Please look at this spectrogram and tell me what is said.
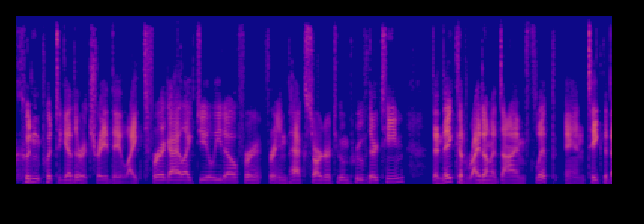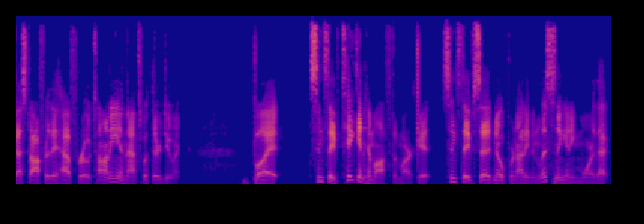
couldn't put together a trade they liked for a guy like Giolito for for impact starter to improve their team, then they could right on a dime flip and take the best offer they have for Ohtani, and that's what they're doing. But since they've taken him off the market, since they've said nope, we're not even listening anymore, that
